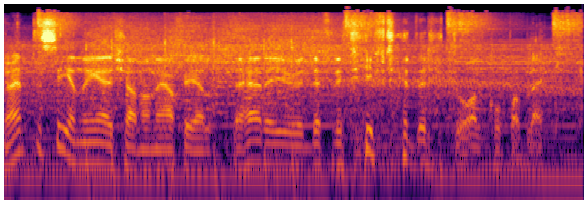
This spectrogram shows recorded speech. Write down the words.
Jag är inte sen att erkänna när jag har fel. Det här är ju definitivt inte ritualkåpa black.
